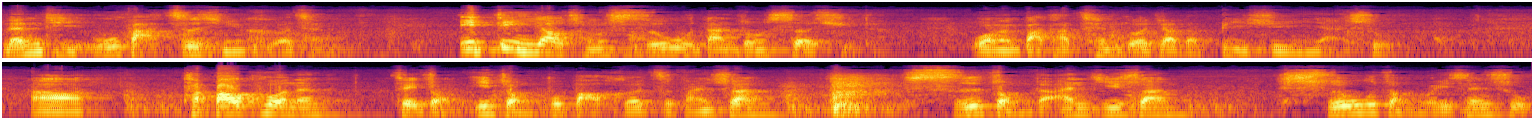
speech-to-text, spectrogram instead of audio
人体无法自行合成，一定要从食物当中摄取的。我们把它称作叫做必需营养素。啊，它包括呢这种一种不饱和脂肪酸，十种的氨基酸，十五种维生素，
